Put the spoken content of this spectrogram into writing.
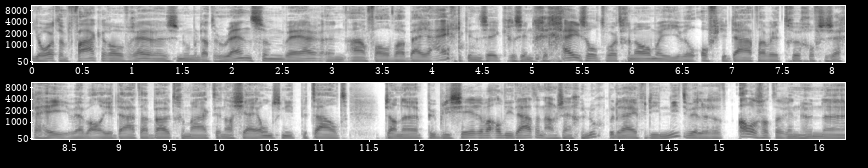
je, hoort hem vaker over. Hè? Ze noemen dat ransomware. Een aanval waarbij je eigenlijk in zekere zin gegijzeld wordt genomen. Je wil of je data weer terug of ze zeggen... hey, we hebben al je data buitgemaakt en als jij ons niet betaalt... dan uh, publiceren we al die data. Nou, er zijn genoeg bedrijven die niet willen dat alles wat er in hun... Uh,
